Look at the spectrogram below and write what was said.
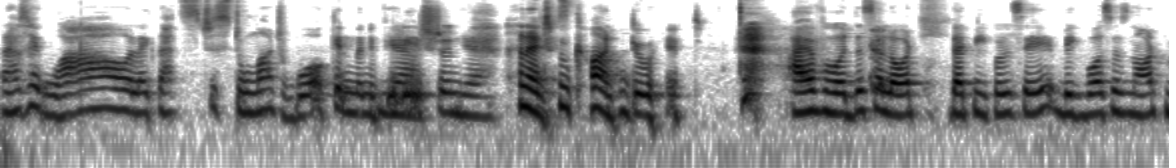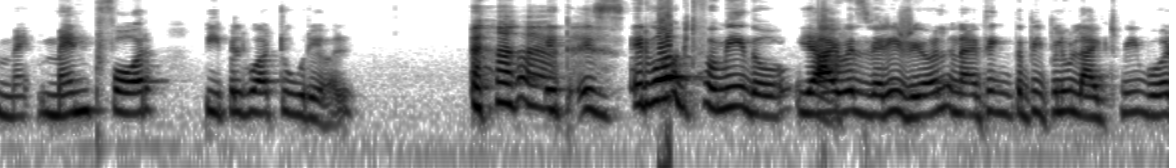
And I was like, wow, like that's just too much work and manipulation. yeah. And I just can't do it. I have heard this a lot that people say Bigg Boss is not me- meant for people who are too real. It is It worked for me though. Yeah. I was very real, and I think the people who liked me were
